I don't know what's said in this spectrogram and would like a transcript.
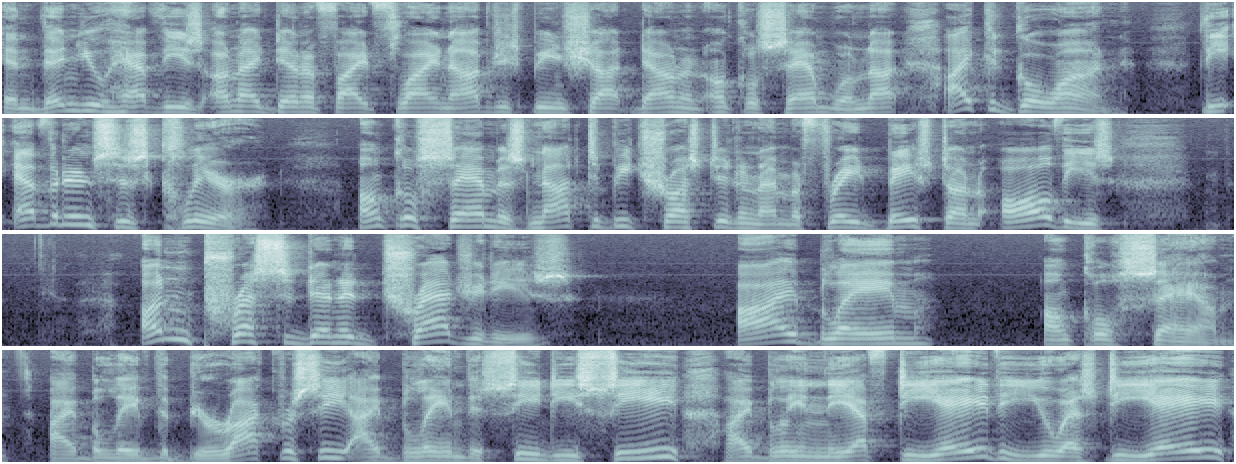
And then you have these unidentified flying objects being shot down, and Uncle Sam will not. I could go on. The evidence is clear. Uncle Sam is not to be trusted, and I'm afraid, based on all these unprecedented tragedies, I blame Uncle Sam. I blame the bureaucracy. I blame the CDC. I blame the FDA, the USDA.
